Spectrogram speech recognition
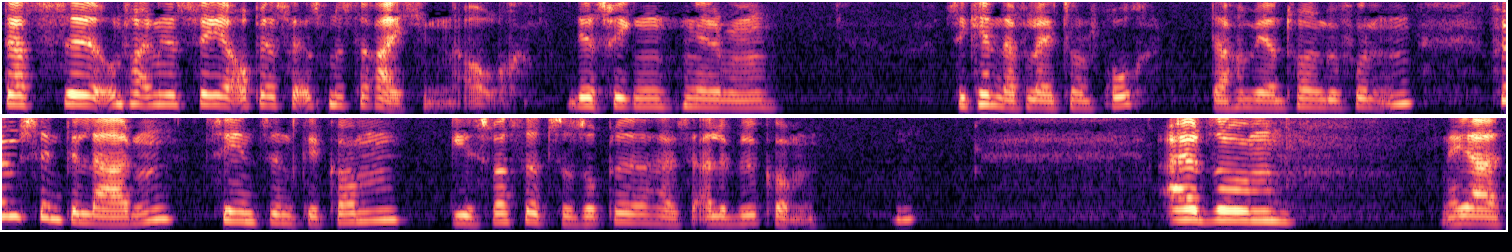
Das, äh, und vor allem, es wäre ja auch besser, es müsste reichen auch. Deswegen, ähm, Sie kennen da vielleicht so einen Spruch, da haben wir einen tollen gefunden. Fünf sind geladen, zehn sind gekommen, gieß Wasser zur Suppe, heißt alle willkommen. Hm? Also, naja,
